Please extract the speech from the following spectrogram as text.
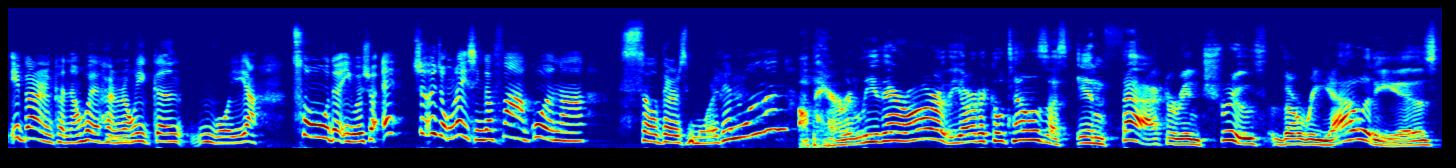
一般人可能会很容易跟我一样错误的以为说，哎，这一种类型的发棍啊。So there's more than one? Apparently, there are. The article tells us. In fact, or in truth, the reality is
